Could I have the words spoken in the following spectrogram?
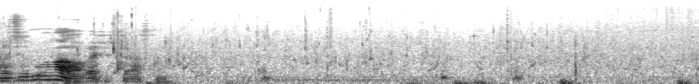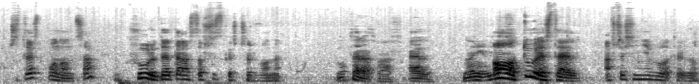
Może cię zbugowało, weź jeszcze raz ten. To jest płonąca? Kurde, teraz to wszystko jest czerwone. No teraz masz L. No nie O, tu jest L. A wcześniej nie było tego.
